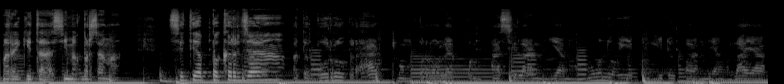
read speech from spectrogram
Mari kita simak bersama. Setiap pekerja atau buruh berhak memperoleh penghasilan yang memenuhi penghidupan yang layak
